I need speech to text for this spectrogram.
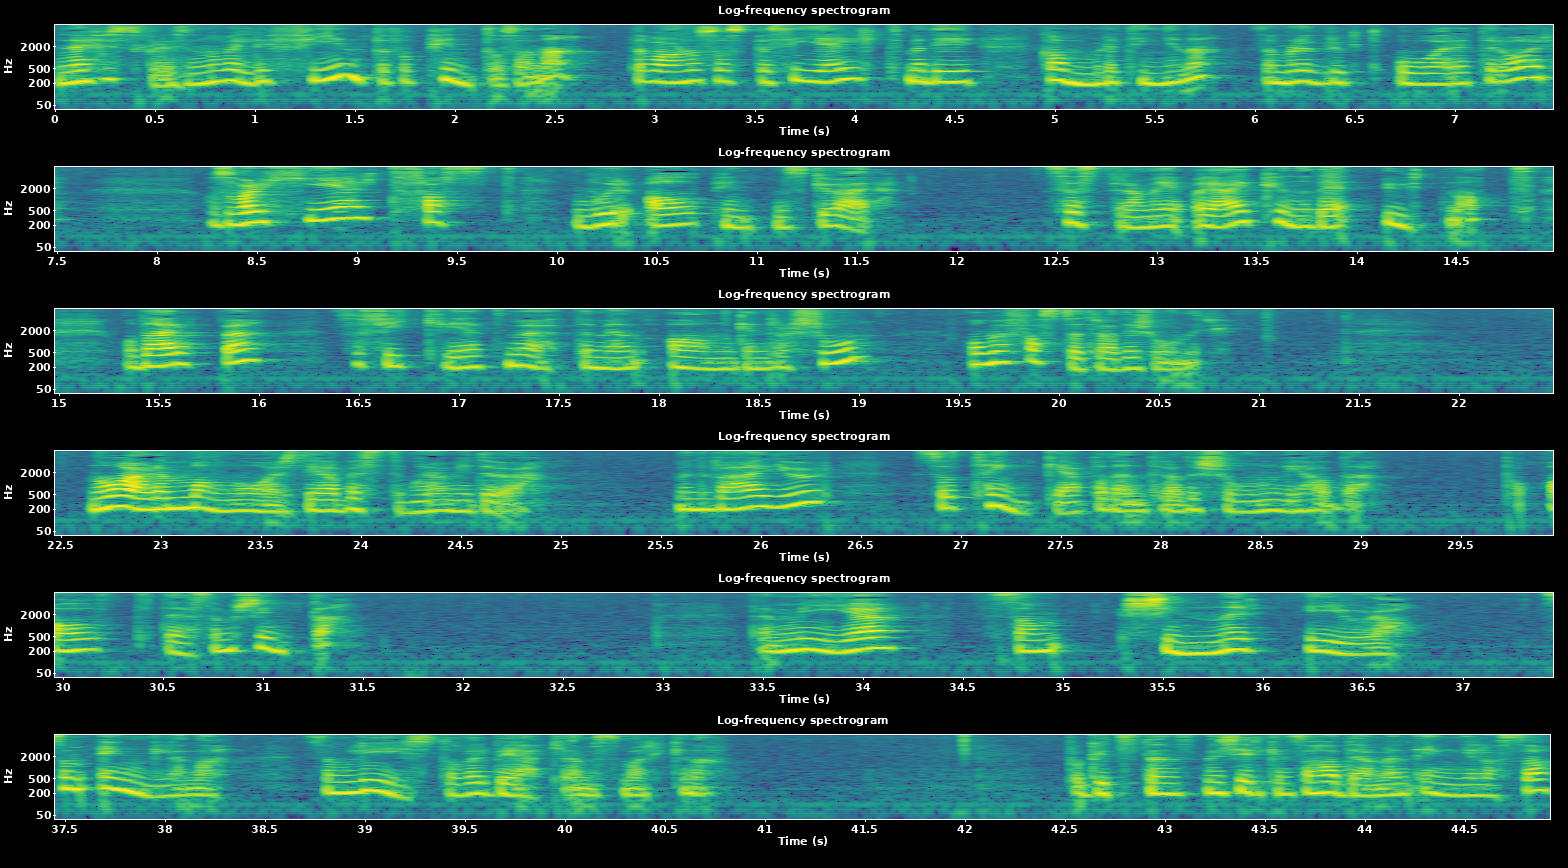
Men jeg husker det som noe veldig fint å få pynte hos henne. Det var noe så spesielt med de gamle tingene som ble brukt år etter år. Og så var det helt fast hvor all pynten skulle være. Søstera mi og jeg kunne det utenat. Og der oppe så fikk vi et møte med en annen generasjon og med faste tradisjoner. Nå er det mange år siden bestemora mi døde. Men hver jul så tenker jeg på den tradisjonen vi hadde. På alt det som skinte. Det er mye som skinner i jula. Som englene som lyste over Betlehemsmarkene. På gudstjenesten i kirken så hadde jeg med en engel også.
